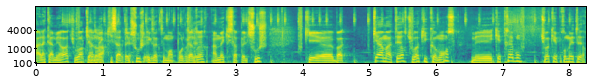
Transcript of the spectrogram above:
à la caméra, tu vois, un mec qui s'appelle ok. Chouche, exactement. Pour le cadreur, un mec qui s'appelle Chouche, qui est euh, bah, qui est amateur, tu vois, qui commence, mais qui est très bon, tu vois, qui est prometteur.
